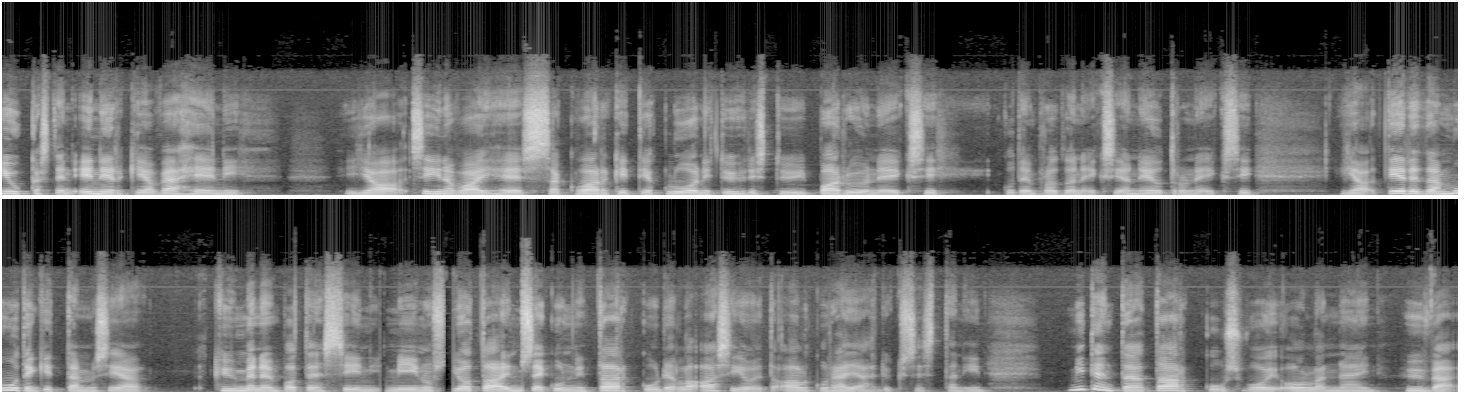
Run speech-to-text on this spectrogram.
hiukkasten energia väheni ja siinä vaiheessa kvarkit ja kluonit yhdistyi paryoneiksi, kuten protoneiksi ja neutroneiksi. Ja tiedetään muutenkin tämmöisiä 10 potenssiin miinus jotain sekunnin tarkkuudella asioita alkuräjähdyksestä, niin Miten tämä tarkkuus voi olla näin hyvä,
